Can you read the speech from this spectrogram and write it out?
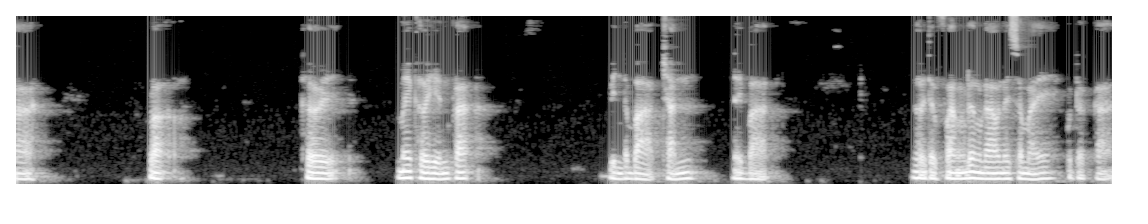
าเพราะเคยไม่เคยเห็นพระบินตบาทฉันในบาทเลยแต่ฟังเรื่องราวในสมัย พุทธกาล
